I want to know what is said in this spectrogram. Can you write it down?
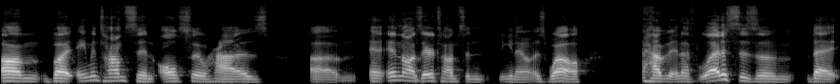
Um, but Amen Thompson also has, um, and, and Nazaire Thompson, you know, as well, have an athleticism that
